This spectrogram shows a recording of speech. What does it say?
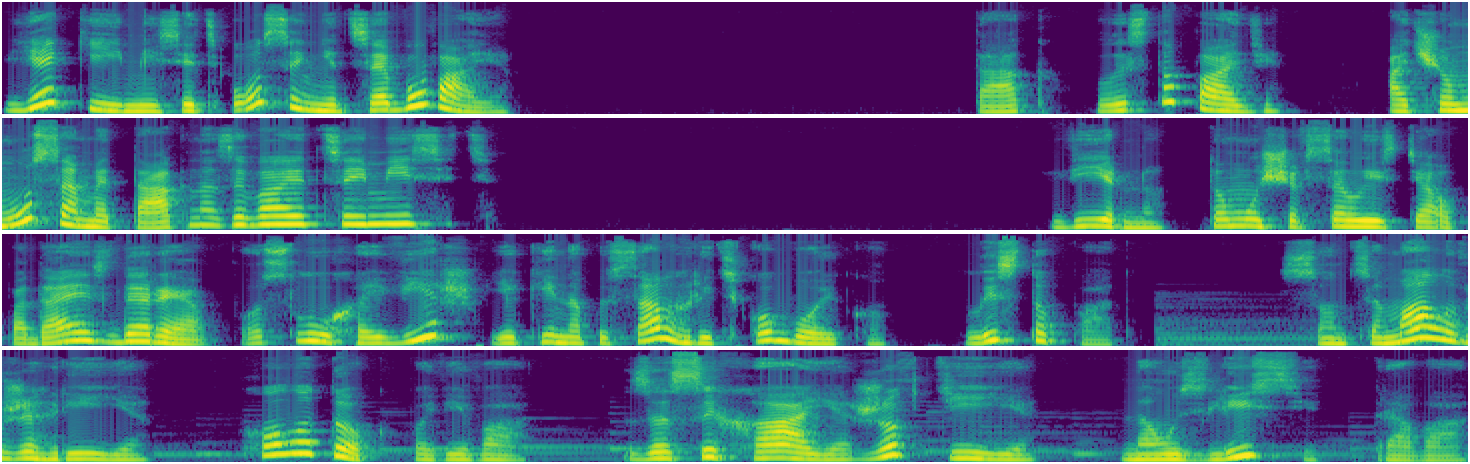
Який місяць осені це буває? Так, в листопаді. А чому саме так називають цей місяць? Вірно, тому що все листя опадає з дерев. Послухай вірш, який написав Грицько Бойко. Листопад. Сонце мало вже гріє, холодок повіва, засихає, жовтіє, на узліссі трава.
